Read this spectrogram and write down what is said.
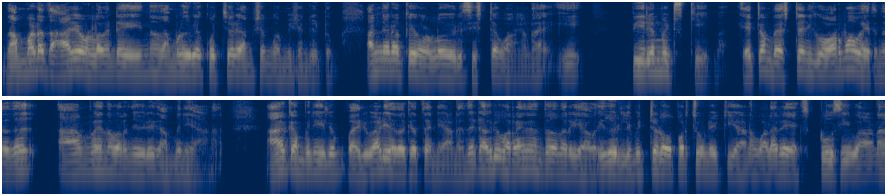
നമ്മുടെ താഴെ ഉള്ളവന്റെ കയ്യിൽ നിന്ന് നമ്മളൊരു കൊച്ചൊരു അംശം കമ്മീഷൻ കിട്ടും. അങ്ങനെയൊക്കെയുള്ള ഒരു സിസ്റ്റമാണ് ഈ പിരമിഡ് സ്കീം ഏറ്റവും ബെസ്റ്റ് എനിക്ക് ഓർമ്മ വരുന്നത് ആംവേ എന്ന് പറഞ്ഞ ഒരു കമ്പനിയാണ് ആ കമ്പനിയിലും പരിപാടി അതൊക്കെ തന്നെയാണ്. എന്നിട്ട് അവർ പറയുന്നത് എന്താണെന്നറിയാമോ ഇതൊരു ലിമിറ്റഡ് ഓപ്പർച്യൂണിറ്റിയാണ് വളരെ എക്സ്ക്ലൂസീവാണ്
